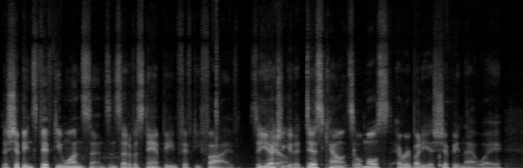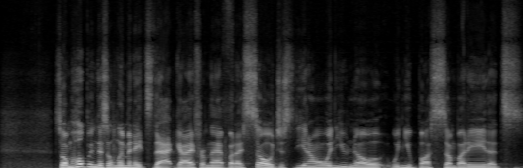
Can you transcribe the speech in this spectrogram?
The shipping's fifty one cents instead of a stamp being fifty five. So you actually Yeah. get a discount. So most everybody is shipping that way. So I'm hoping this eliminates that guy from that. But I so just you know when you know when you bust somebody that's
